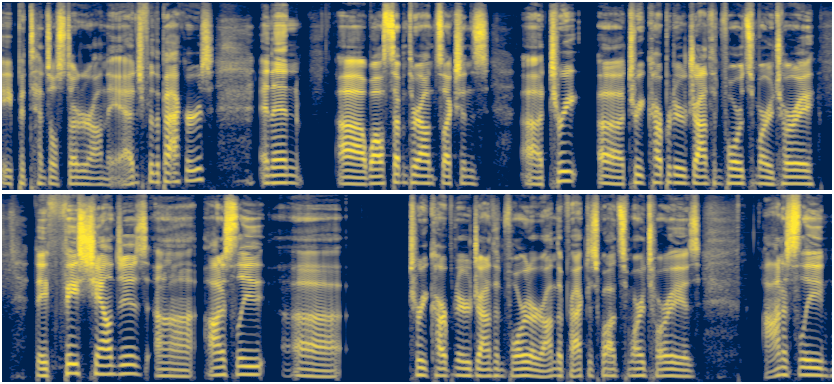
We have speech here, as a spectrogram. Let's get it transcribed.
a potential starter on the edge for the Packers. And then uh, while seventh round selections, uh, Tariq, uh, Tariq Carpenter, Jonathan Ford, Samori Toure, they face challenges. Uh, honestly, uh, Tariq Carpenter, Jonathan Ford are on the practice squad. Samori Toure is honestly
